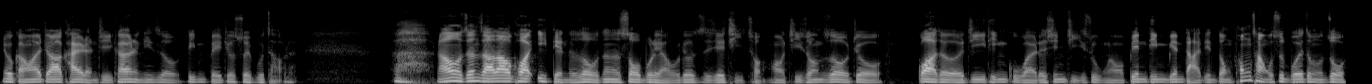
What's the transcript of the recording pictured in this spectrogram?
又赶快叫她开冷气，开完冷气之后林北就睡不着了。啊，然后挣扎到快一点的时候，我真的受不了，我就直接起床。哦，起床之后就挂着耳机听股癌的新集数，然后边听边打电动。通常我是不会这么做，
